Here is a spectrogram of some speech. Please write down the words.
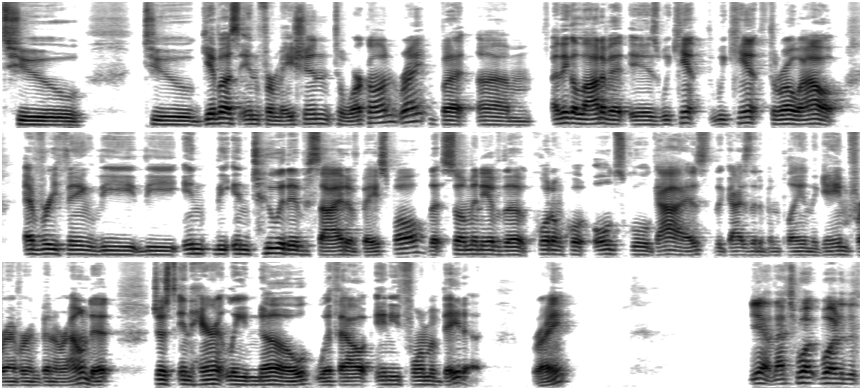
to to give us information to work on right? But um I think a lot of it is we can't we can't throw out everything the the in the intuitive side of baseball that so many of the quote unquote old school guys, the guys that have been playing the game forever and been around it, just inherently know without any form of data, right? Yeah, that's what one of the,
